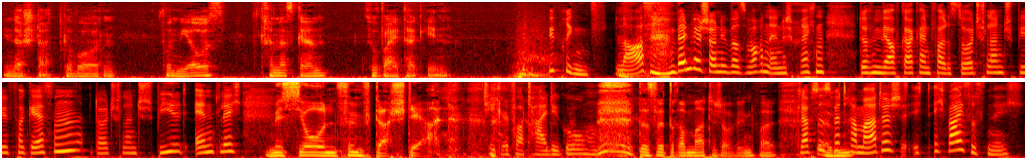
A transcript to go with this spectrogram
in der Stadt geworden. Von mir aus kann das gern so weitergehen. Übrigens, Lars, wenn wir schon über das Wochenende sprechen, dürfen wir auf gar keinen Fall das Deutschlandspiel vergessen. Deutschland spielt endlich. Mission fünfter Stern. Titelverteidigung. Das wird dramatisch auf jeden Fall. Glaubst du, es ähm, wird dramatisch? Ich, ich weiß es nicht.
